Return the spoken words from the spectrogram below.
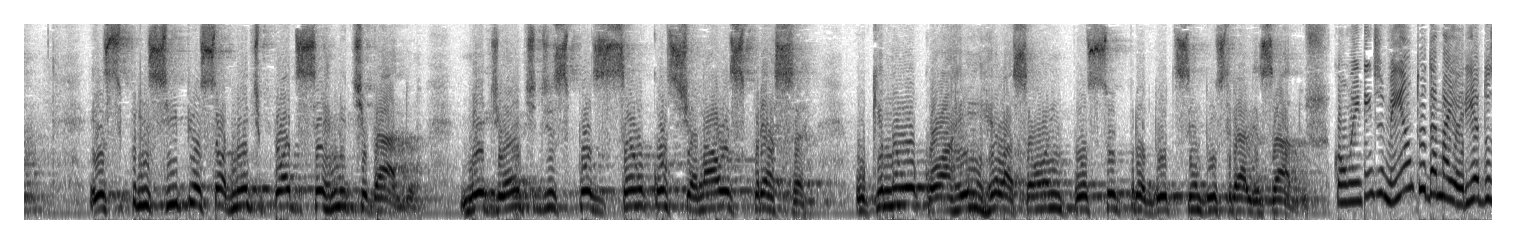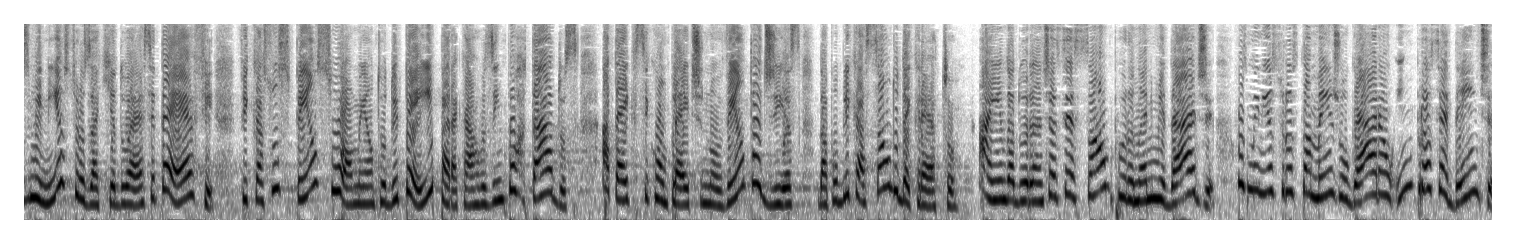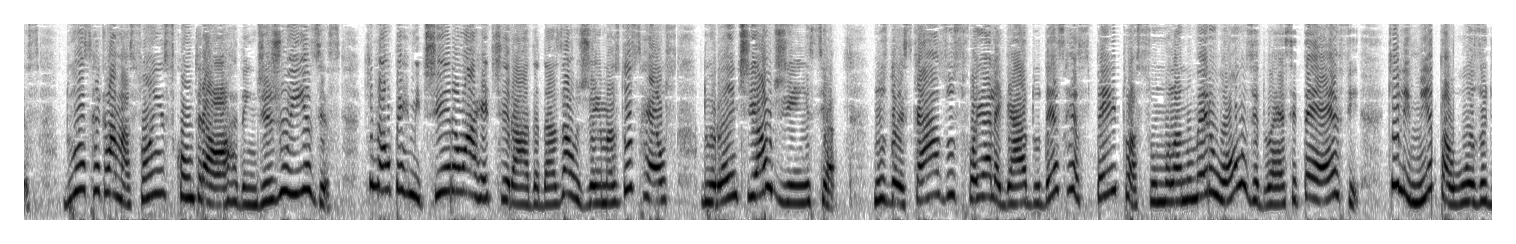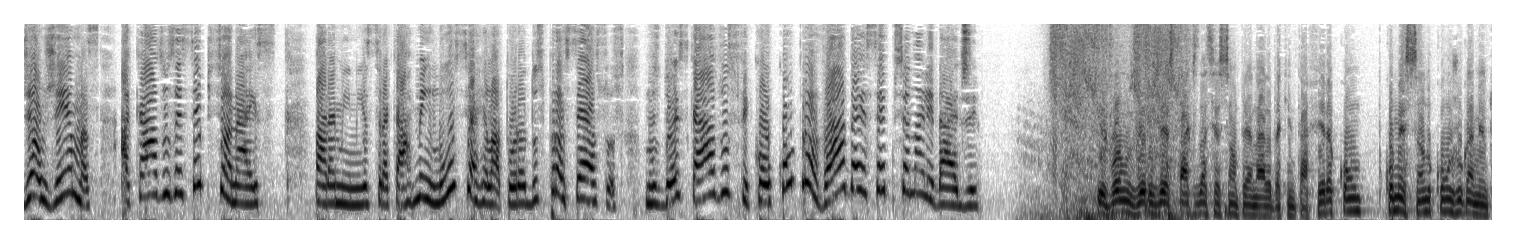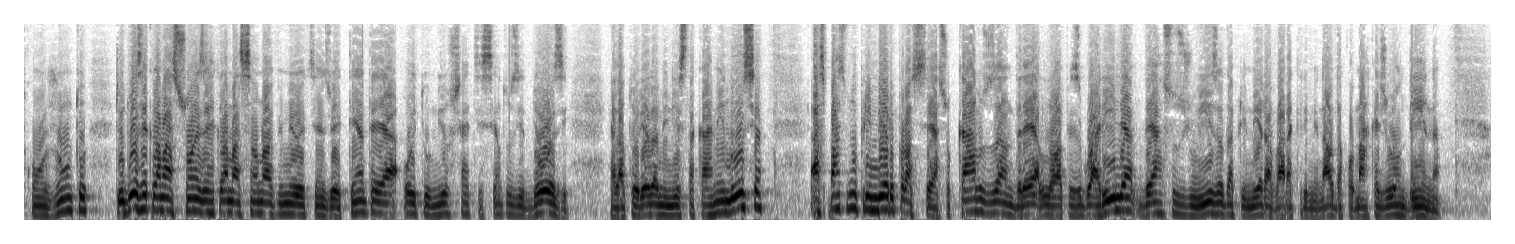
esse princípio somente pode ser mitigado mediante disposição constitucional expressa o que não ocorre em relação ao imposto sobre produtos industrializados. Com o entendimento da maioria dos ministros aqui do STF, fica suspenso o aumento do IPI para carros importados até que se complete 90 dias da publicação do decreto. Ainda durante a sessão, por unanimidade, os ministros também julgaram improcedentes duas reclamações contra a ordem de juízes que não permitiram a retirada das algemas dos réus durante a audiência. Nos dois casos, foi alegado desrespeito à súmula número 11 do STF, que limita o uso de algemas a casos excepcionais. Para a ministra Carmen Lúcia, relatora dos processos, nos dois casos ficou comprovada a excepcionalidade. E vamos ver os destaques da sessão plenária da quinta-feira, com, começando com o julgamento conjunto de duas reclamações, a reclamação 9.880 e a 8.712, relatoria da ministra Carmen Lúcia. As partes no primeiro processo, Carlos André Lopes Guarilha versus juíza da primeira vara criminal da comarca de Londrina.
